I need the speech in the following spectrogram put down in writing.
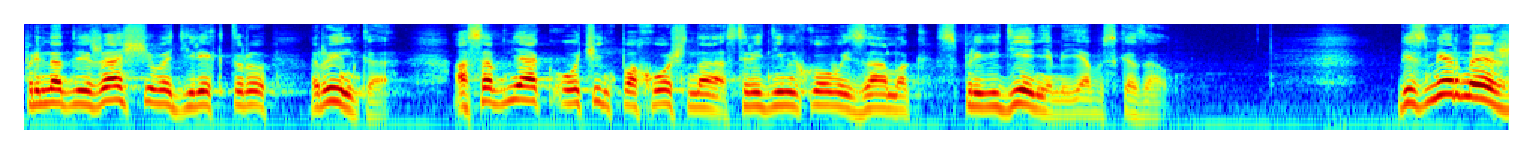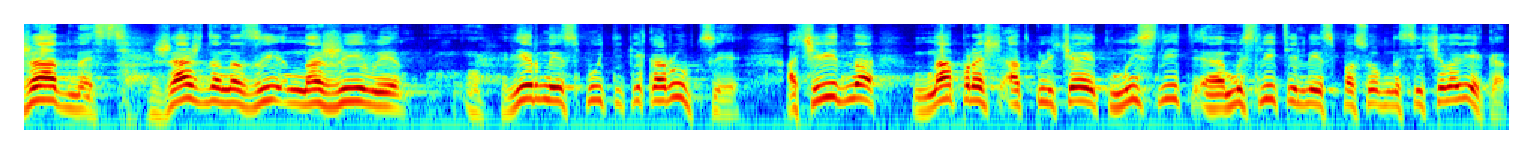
принадлежащего директору рынка. Особняк очень похож на средневековый замок с привидениями, я бы сказал. Безмерная жадность, жажда наживы, верные спутники коррупции, очевидно, напрочь отключают мыслить, э, мыслительные способности человека,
